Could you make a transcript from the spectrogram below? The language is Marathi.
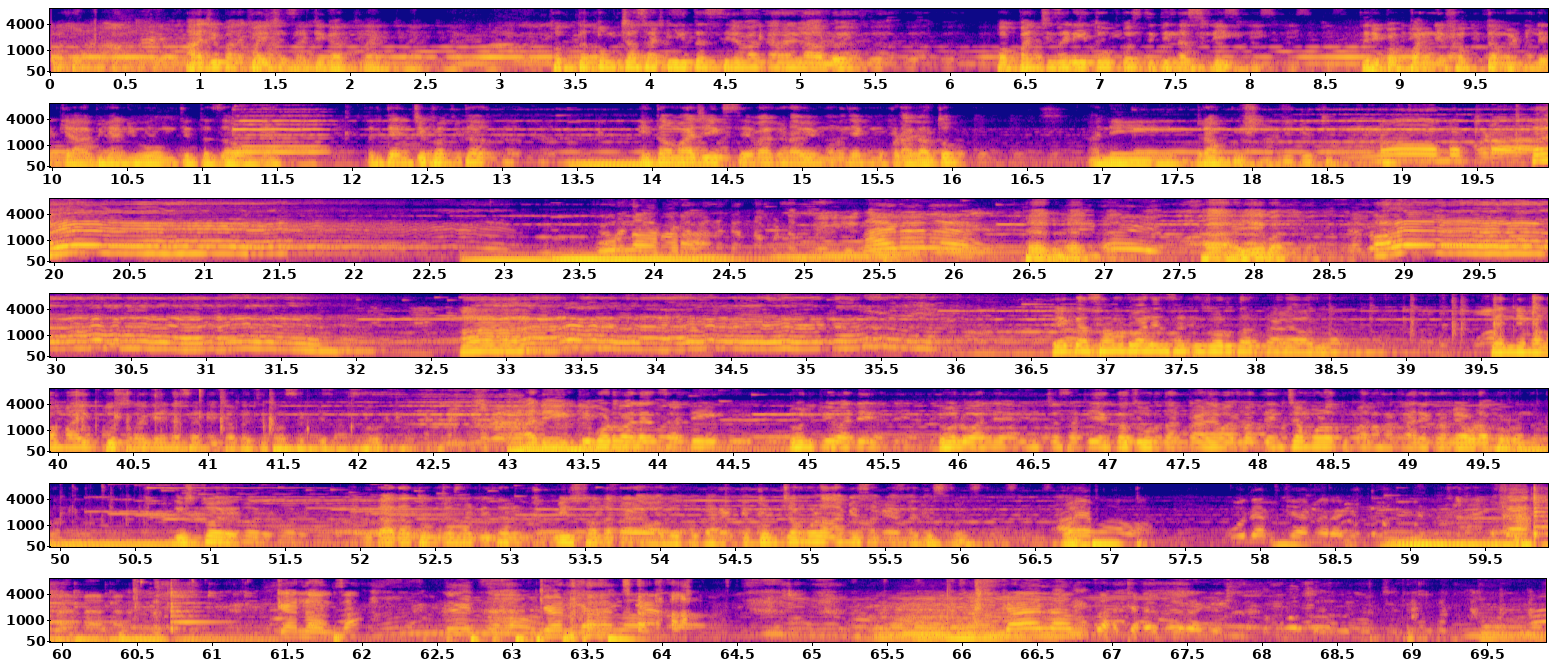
अजिबात पैशासाठी गात नाही. फक्त तुमच्यासाठी इथं सेवा करायला आलोय. पप्पांची जरी इथं उपस्थिती नसली तरी पप्पांनी फक्त म्हटलं की अभियानी ओम तिथं जाऊन द्या तर त्यांची फक्त इथं माझी एक सेवा घडावी म्हणून एक मुकडा गातो आणि रामकृष्ण हरी घेतो नो मुखडा पूर्ण आकडा. नाही नाही हा ये बात एकदा साऊंड वाल्यांसाठी जोरदार टाळ्या वाजवा. त्यांनी मला माईक दुसरा घेण्यासाठी कदाचित असं केलं असं आणि कीबोर्ड वाल्यांसाठी ढोलकीवाले ढोलवाले आणि यांच्यासाठी एकदा जोरदार टाळ्या वाजवा. त्यांच्यामुळं तुम्हाला हा कार्यक्रम एवढा भरून दिसतोय. आणि दादा तुमच्यासाठी तर मी स्वतः टाळ्या वाजवतो कारण की तुमच्यामुळं आम्ही सगळ्यांना दिसतोय. अरे कॅमेरा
